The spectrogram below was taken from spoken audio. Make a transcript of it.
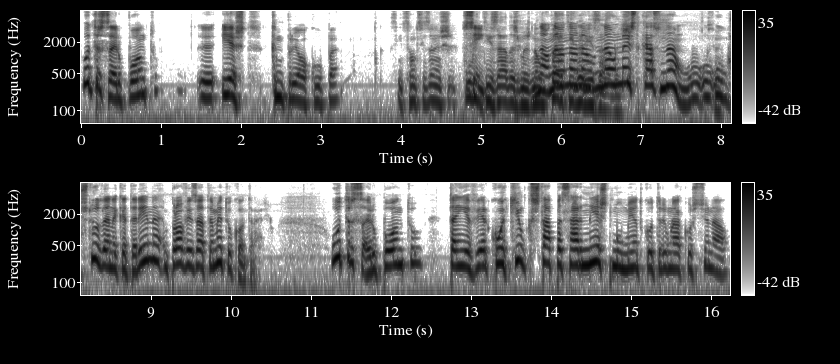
O terceiro ponto, eh, este que me preocupa, Sim, são decisões politizadas, Sim. mas não, não partidarizadas. Não, não, não, neste caso não. O, o estudo da Ana Catarina prova exatamente o contrário. O terceiro ponto tem a ver com aquilo que se está a passar neste momento com o Tribunal Constitucional.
